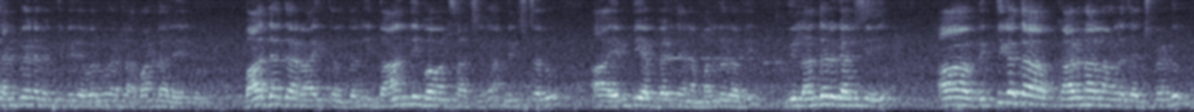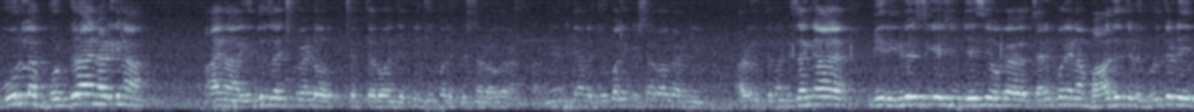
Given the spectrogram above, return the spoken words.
చనిపోయిన వ్యక్తి మీద ఎవరు కూడా అట్లా అభాండాలు వేయకూడదు. బాధ్యత రాహిత్యంతో గాంధీ భవన్ సాక్షిగా మినిస్టరు ఆ ఎంపీ అభ్యర్థి అయిన మల్లు రవి వీళ్ళందరూ కలిసి ఆ వ్యక్తిగత కారణాల వల్ల చచ్చిపోయాడు. ఊర్లో బొడ్రాయని అడిగిన ఆయన ఎందుకు చచ్చిపోయాడో చెప్తారు అని చెప్పి జూపల్లి కృష్ణారావు గారు అంటున్నారు. నేను ఇవాళ జూపల్లి కృష్ణారావు గారిని అడుగుతున్నా. నిజంగా మీరు ఇన్వెస్టిగేషన్ చేసి ఒక చనిపోయిన బాధితుడి మృతుడి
